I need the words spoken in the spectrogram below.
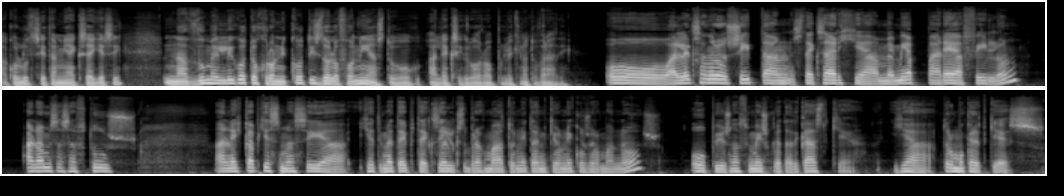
ακολούθησε ήταν μια εξέγερση, να δούμε λίγο το χρονικό της δολοφονίας του Αλέξη Γρηγορόπουλου εκείνο το βράδυ. Ο Αλέξανδρος ήταν στα εξάρχεια με μια παρέα φίλων. Ανάμεσα σε αυτούς, αν έχει κάποια σημασία για τη μετέπειτα εξέλιξη των πραγμάτων, ήταν και ο Νίκος Ρωμανός, ο οποίος, να θυμίσουν, καταδικάστηκε για τρομοκρατικές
